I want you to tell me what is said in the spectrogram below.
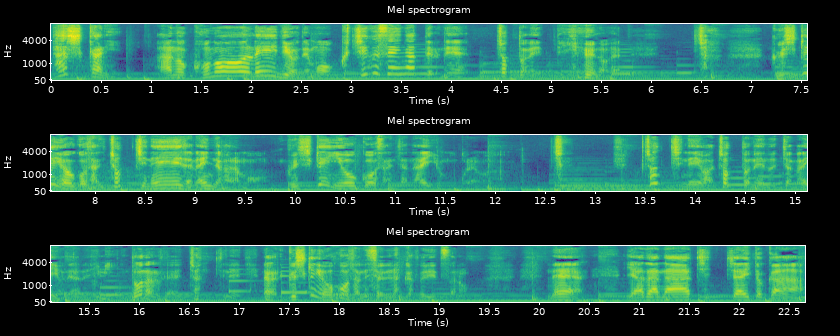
確かに、あの、このレイディオでも口癖になってるね、ちょっとねっていうのね。具志堅陽子さん、ちょっちねーじゃないんだからもう。具志堅陽子さんじゃないよ、もうこれは。ちょ、ちょっちねーはちょっとねーじゃないよね、あれ意味。どうなんですかね？ちょっちねー。だから具志堅陽子さんですよね、なんかそれ言ってたの。ねえ。やだなちっちゃいとか。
